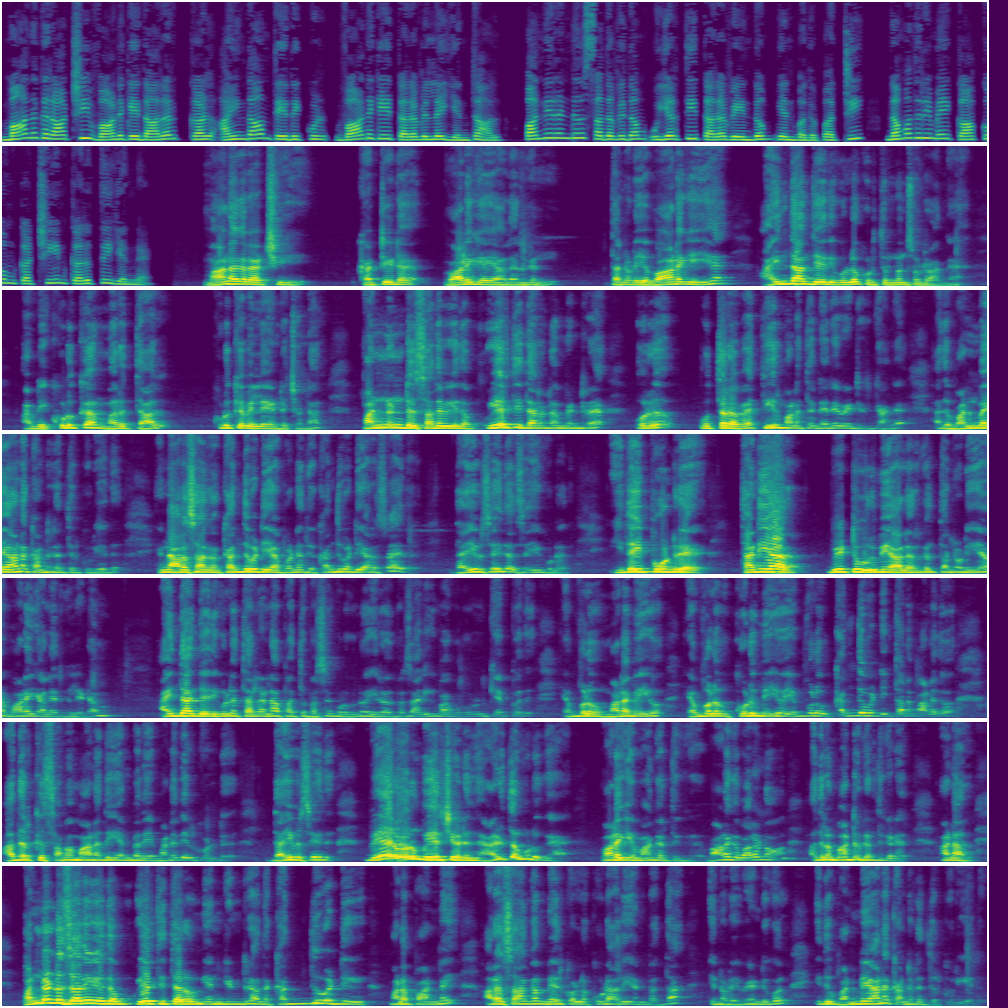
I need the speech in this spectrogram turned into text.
மாநகராட்சி வாடகைதாரர் கள் ஐந்தாம் தேதிக்குள் வாடகை தரவில்லை என்றால் பன்னிரண்டு சதவீதம் உயர்த்தி தர வேண்டும் என்பது பற்றி நமதுரிமை காக்கும் கட்சியின் கருத்து என்ன? மாநகராட்சி கட்டிட வாடகையாளர்கள் தன்னுடைய வாடகையை ஐந்தாம் தேதிக்குள்ளே கொடுத்துடணும்னு சொல்கிறாங்க அப்படி கொடுக்க மறுத்தால் கொடுக்கவில்லை என்று சொன்னால் பன்னெண்டு சதவீதம் உயர்த்தி தரணும் என்ற ஒரு உத்தரவை தீர்மானத்தை நிறைவேற்றியிருக்காங்க அது வன்மையான கண்டனத்திற்குரியது. இன்னும் அரசாங்கம் கந்து வட்டியாக பண்ணுது? கந்து வட்டி அரசா இது? தயவு செய்து அதை செய்யக்கூடாது. இதை போன்றே தனியார் வீட்டு உரிமையாளர்கள் தன்னுடைய வாடகையாளர்களிடம் ஐந்தாம் தேதிக்குள்ளே தரலன்னா பத்து பர்சன்ட் கொடுக்கணும் இருபது பர்சன்ட் அதிகமாக கொடுக்கணும்னு கேட்பது எவ்வளவு மடமையோ எவ்வளவு கொடுமையோ எவ்வளவு கந்து வட்டித்தனமானதோ அதற்கு சமமானது என்பதை மனதில் கொண்டு தயவு செய்து வேறொரு முயற்சி எடுங்க. அழுத்தம் கொடுங்க. வாடகை வாங்கிறதுக்கு வாடகை வரணும். அதில் மாற்று கருத்து கிடையாது. ஆனால் பன்னெண்டு சதவீதம் உயர்த்தி தரும் என்கின்ற அந்த கந்து வட்டி மனப்பான்மை அரசாங்கம் மேற்கொள்ளக்கூடாது என்பதுதான் என்னுடைய வேண்டுகோள். இது வன்மையான கண்டனத்திற்குரியது.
